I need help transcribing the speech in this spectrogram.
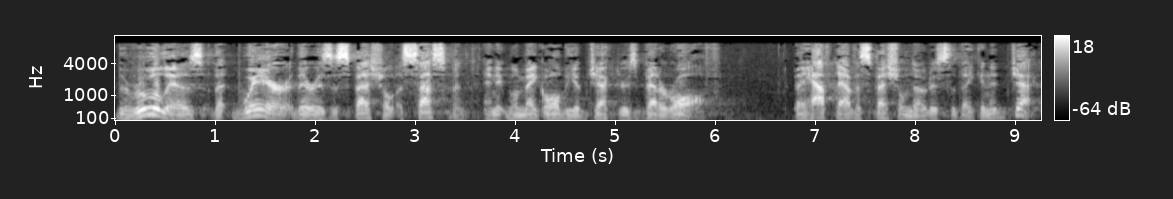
The rule is that where there is a special assessment and it will make all the objectors better off, they have to have a special notice that they can object.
